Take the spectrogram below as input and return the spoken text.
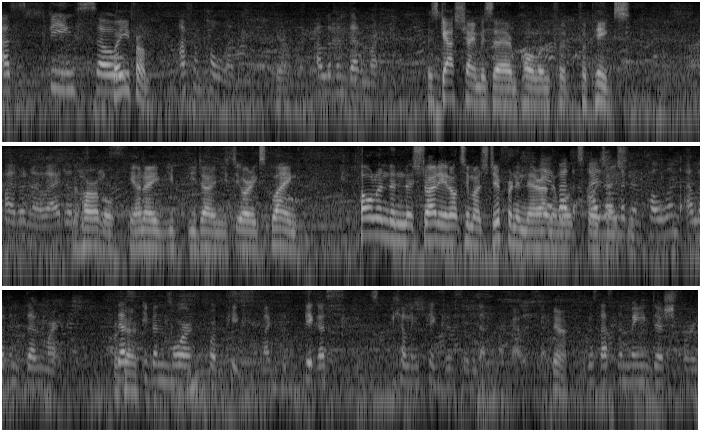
as being so. Where are you from? I'm from Poland. I live in Denmark. There's gas chambers there in Poland for, for pigs. I don't know. I don't. They're horrible. pigs. Yeah, I know you, you don't. You already explained. Poland and Australia are not too much different in their Yeah, animal but I don't live in Poland. I live in Denmark. That's Okay. even more for pigs. Like the biggest killing pigs is in Denmark, I would say. Yeah. Because that's the main dish for a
